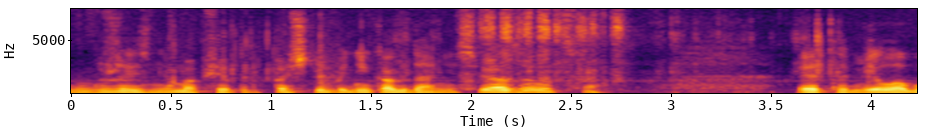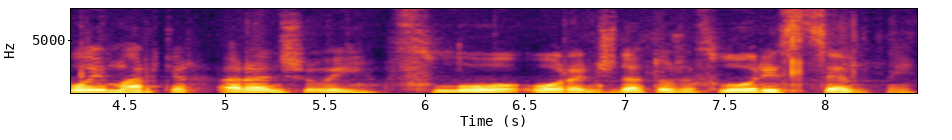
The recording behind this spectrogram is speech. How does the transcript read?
в жизни вообще предпочли бы никогда не связываться. Это меловой маркер оранжевый, Flow Orange, да, тоже флуоресцентный.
